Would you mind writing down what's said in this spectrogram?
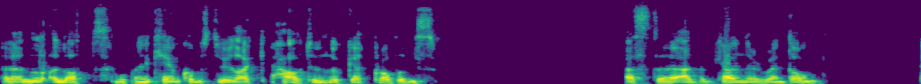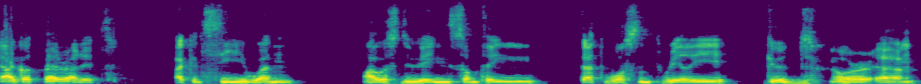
a lot when it came comes to like how to look at problems. As the advent calendar went on, I got better at it. I could see when I was doing something that wasn't really good or um,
